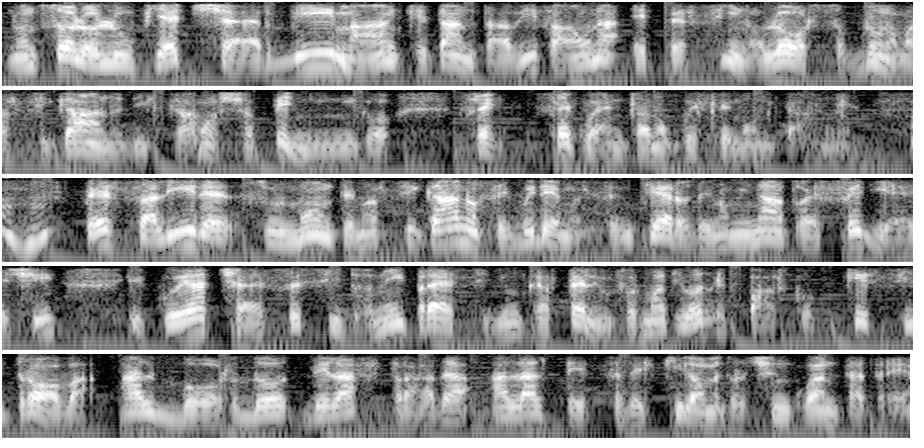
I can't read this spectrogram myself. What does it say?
Non solo lupi e cervi, ma anche tanta avifauna e persino l'orso bruno marsicano ed il camoscio appenninico fre- frequentano queste montagne. Uh-huh. Per salire sul monte Marsicano seguiremo il sentiero denominato F10, il cui accesso è sito nei pressi di un cartello informativo del parco che si trova al bordo della strada all'altezza del chilometro 53.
